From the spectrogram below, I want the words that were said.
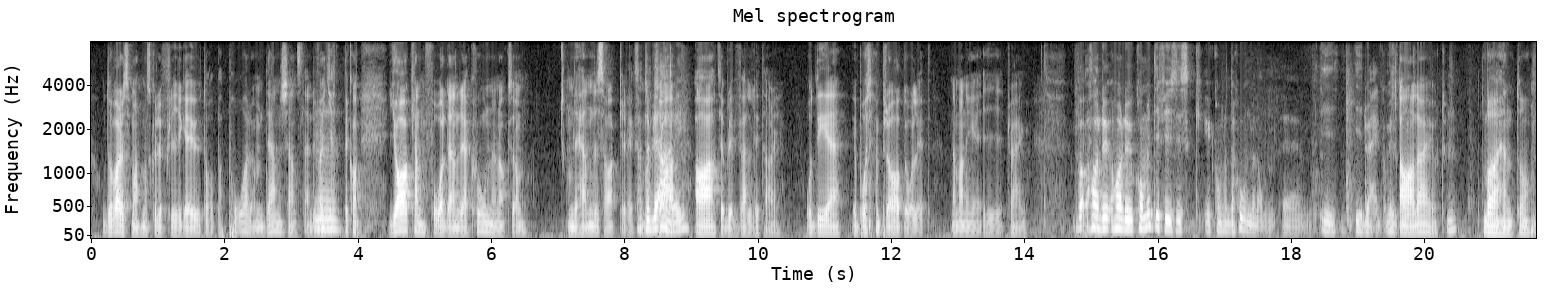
Och då var det som att man skulle flyga ut och hoppa på dem, den känslan. Det var Mm. jättekonstigt. Jag kan få den reaktionen också, om det händer saker. Liksom, Att du blir jag, arg? Ja, att jag blir väldigt arg. Och det är både bra och dåligt när man är i drag. Va- Har du, har du kommit i fysisk konfrontation med någon eh, i, i drag? Ja, det har jag gjort. Vad har hänt då?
